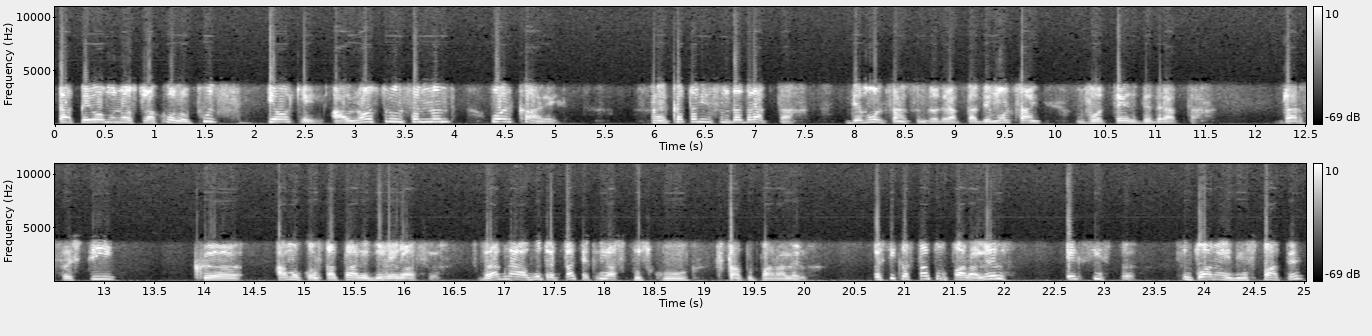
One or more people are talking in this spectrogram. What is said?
Dacă e omul nostru acolo pus, e ok. Al nostru însemnând oricare. Cătălin sunt de dreapta. De mulți ani sunt de dreapta. De mulți ani votez de dreapta. Dar să știi că am o constatare dureroasă. Dragnea a avut dreptate când a spus cu statul paralel. Să știi că statul paralel există. Sunt oameni din spate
